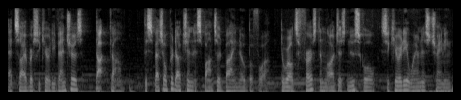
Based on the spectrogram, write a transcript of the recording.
at cybersecurityventures.com. This special production is sponsored by KnowBe4, the world's first and largest new school security awareness training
